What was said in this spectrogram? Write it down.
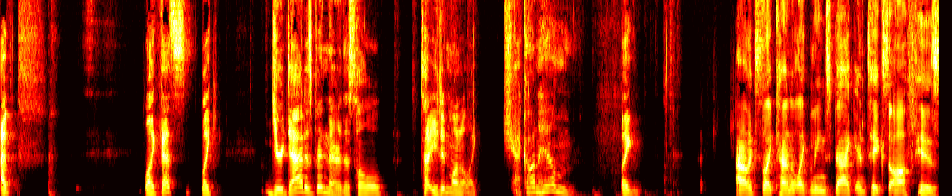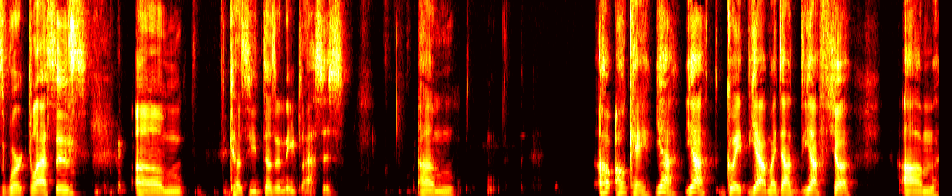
I, like that's like your dad has been there this whole time. You didn't want to like check on him, like Alex like kind of like leans back and takes off his work glasses, um, because he doesn't need glasses. Um. Oh, okay. Yeah, yeah, great. Yeah, my dad. Yeah, sure. Um,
